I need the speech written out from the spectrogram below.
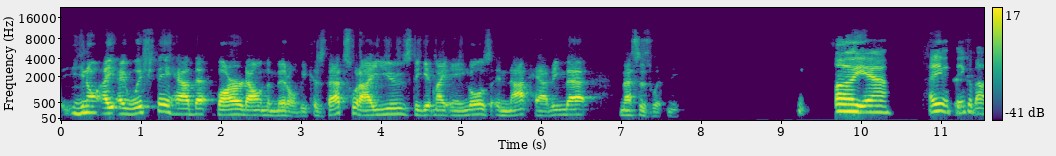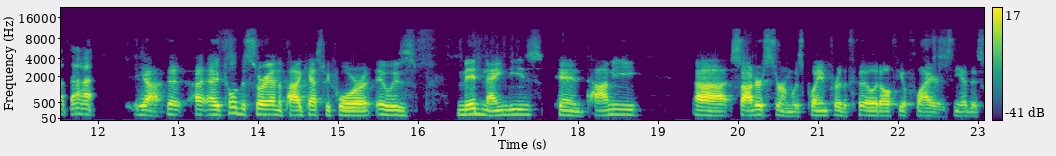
you know, I, I wish they had that bar down the middle because that's what I use to get my angles, and not having that messes with me. Oh yeah, I didn't even think about that. Yeah, that I, I told the story on the podcast before. It was mid '90s, and Tommy uh, Soderstrom was playing for the Philadelphia Flyers. And he had this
